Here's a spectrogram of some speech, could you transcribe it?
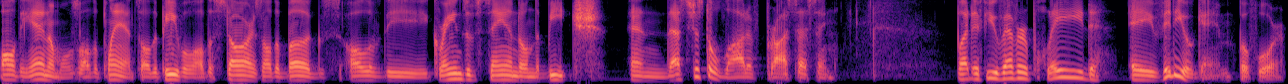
all the animals, all the plants, all the people, all the stars, all the bugs, all of the grains of sand on the beach and that's just a lot of processing. But if you've ever played a video game before,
